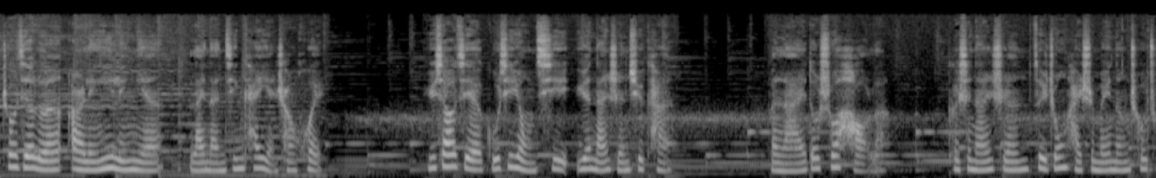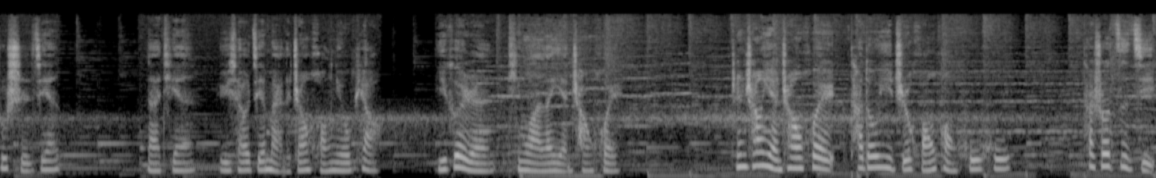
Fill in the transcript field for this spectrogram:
周杰伦二零一零年来南京开演唱会，于小姐鼓起勇气约男神去看，本来都说好了。可是男神最终还是没能抽出时间。那天，于小姐买了张黄牛票，一个人听完了演唱会。整场演唱会，她都一直恍恍惚惚。她说自己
